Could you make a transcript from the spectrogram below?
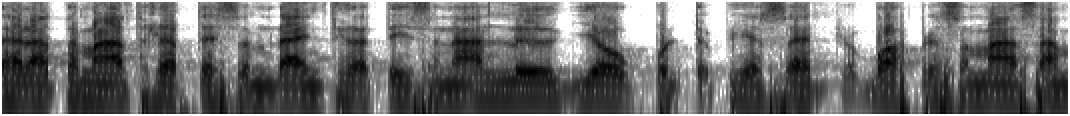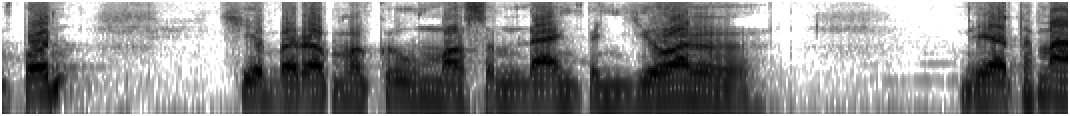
ដែលអាត្មាធ្លាប់តែសម្ដែងធ្វើទេសនាលើកយកពុទ្ធភាសិតរបស់ព្រះសម្មាសម្ពុទ្ធជាបរមគ្រូមកសម្ដែងបញ្យលនេះអាត្មា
